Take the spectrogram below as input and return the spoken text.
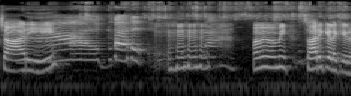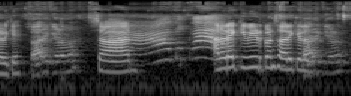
చారి ಮಮ್ಮಿ ಮಮ್ಮಿ ಸಾರಿ ಕೇಳಕ್ಕೆ ಹೇಳು ಅವಳಿಗೆ ಸಾರಿ ಕೇಳಮ್ಮ ಸಾರ್ ಅನ್ನಡೆ ಕಿವಿ ಹಿಡ್ಕೊಂಡು ಸಾರಿ ಕೇಳೋದು ಸಾರಿ ಕೇಳು ನಿಂತ್ ಕೇಳು.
